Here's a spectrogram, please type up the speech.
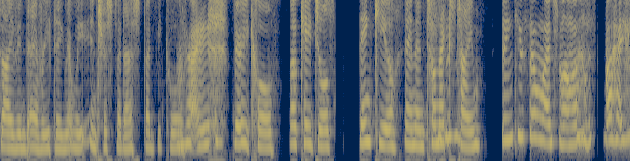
dive into everything that we interested us. That'd be cool. Right. Very cool. Okay, Jules. Thank you. And until next time. Thank you so much, Mama. Bye.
